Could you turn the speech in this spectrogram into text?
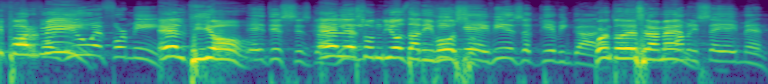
y por for you mí. and for me. Él dio. Eh, This is God. Él He- es un Dios He dadivoso. gave. He is a giving God. ¿Cuántos dicen How many amén? say amen?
